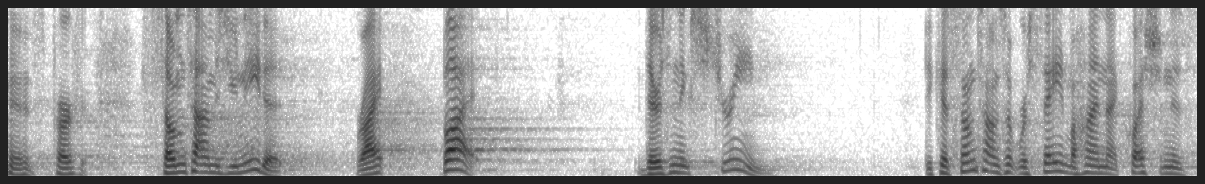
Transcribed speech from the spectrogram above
it's perfect. Sometimes you need it, right? But there's an extreme. Because sometimes what we're saying behind that question is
